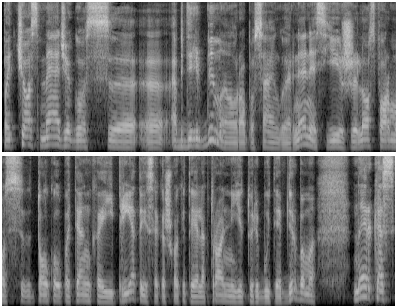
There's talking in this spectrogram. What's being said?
pačios medžiagos e, e, apdirbimą europos sąjungoj ar ne? Nes ji iš žalios formos tol kol patenka į prietaisą kažkokį tai elektroninį ji turi būti apdirbama. Na ir kas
